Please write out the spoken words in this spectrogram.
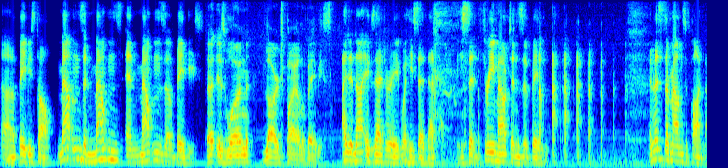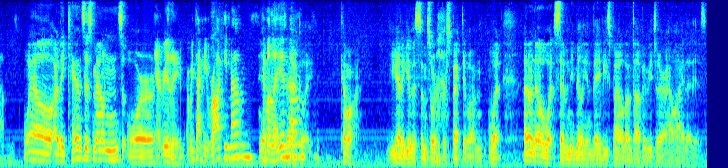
Uh, babies tall. Mountains and mountains and mountains of babies. That is one large pile of babies. I did not exaggerate what he said that time. He said three mountains of babies. Unless they're mountains upon mountains. Well, are they Kansas mountains or Yeah, really. Are we talking Rocky Mountains? Yeah, Himalayan exactly. mountains? Come on. You got to give us some sort of perspective on what. I don't know what 70 million babies piled on top of each other, how high that is.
